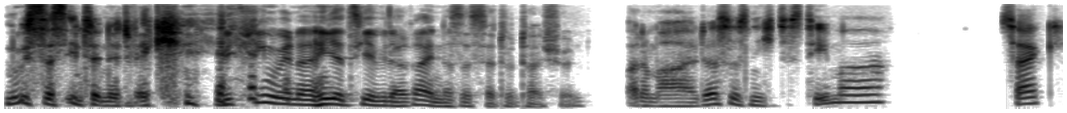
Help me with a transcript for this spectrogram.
Nun ist das Internet weg. Wie kriegen wir denn jetzt hier wieder rein? Das ist ja total schön. Warte mal, das ist nicht das Thema. Zack.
